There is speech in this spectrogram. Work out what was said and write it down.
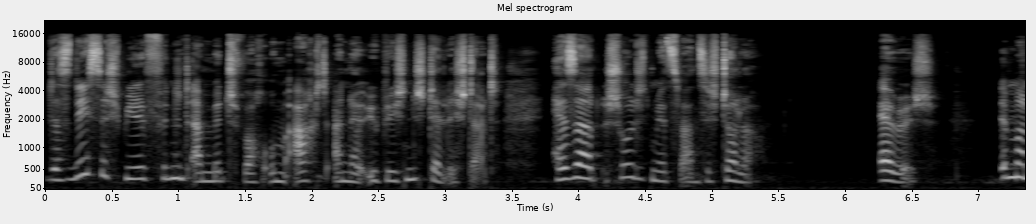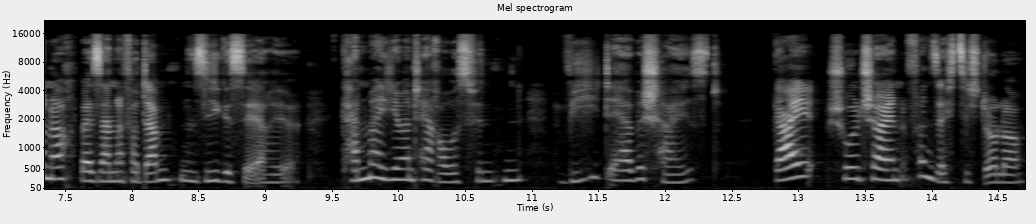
Das nächste Spiel findet am Mittwoch um 8 an der üblichen Stelle statt. Hazard schuldet mir 20 Dollar. Erish. Immer noch bei seiner verdammten Siegesserie. Kann mal jemand herausfinden, wie der bescheißt? Guy, Schuldschein von 60 Dollar.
